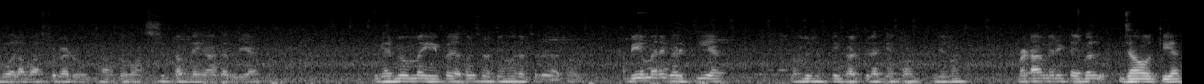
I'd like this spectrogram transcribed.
वो वाला मास्टर बेडरूम था तो वहाँ से शिफ्ट हमने यहाँ कर लिया। घर में यहीं पर जाता हूँ, सर्दियों में उधर चले जाता हूँ। अभी ये मेरे घर की है, मम्मी शिफ्टिंग करती रहती है तो यू नो बट हाँ मेरी टेबल जहाँ होती है,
